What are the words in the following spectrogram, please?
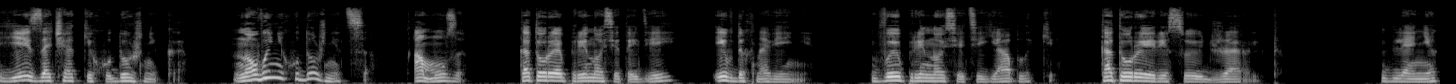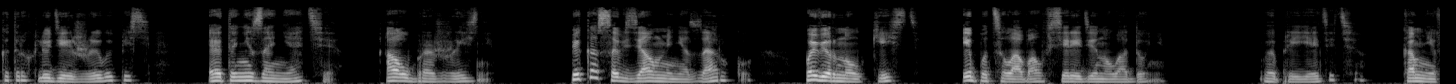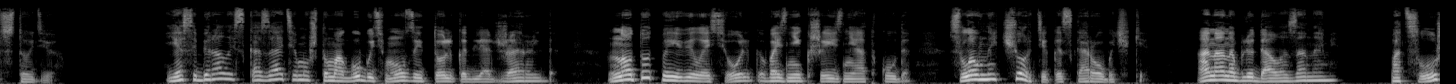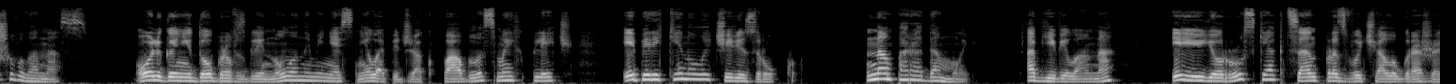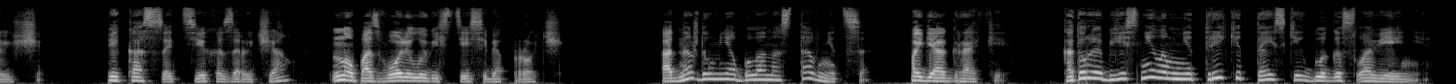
есть зачатки художника, но вы не художница, а муза, которая приносит идеи и вдохновение. Вы приносите яблоки, которые рисует Джеральд. Для некоторых людей живопись — это не занятие, а образ жизни. Пикассо взял меня за руку, повернул кисть и поцеловал в середину ладони. «Вы приедете ко мне в студию?» Я собиралась сказать ему, что могу быть музой только для Джеральда, но тут появилась Ольга, возникшая из ниоткуда — словно чертик из коробочки. Она наблюдала за нами, подслушивала нас. Ольга недобро взглянула на меня, сняла пиджак Пабло с моих плеч и перекинула через руку. «Нам пора домой», — объявила она, и ее русский акцент прозвучал угрожающе. Пикассо тихо зарычал, но позволил увести себя прочь. Однажды у меня была наставница по географии, которая объяснила мне три китайских благословения.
